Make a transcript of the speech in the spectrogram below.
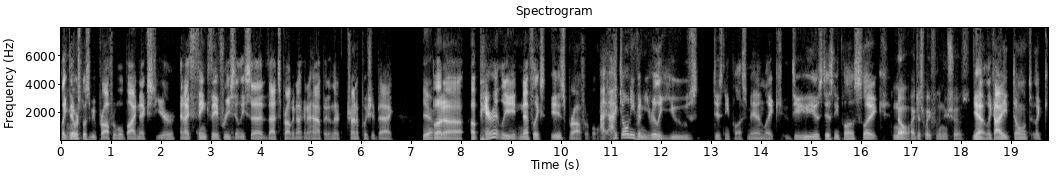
like, they were supposed to be profitable by next year, and I think they've recently said that's probably not going to happen, and they're trying to push it back. Yeah. But uh apparently Netflix is profitable. I, I don't even really use Disney Plus, man. Like, do you use Disney Plus? Like, No, I just wait for the new shows. yeah, like I don't like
